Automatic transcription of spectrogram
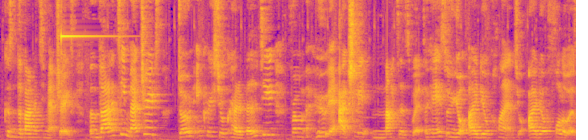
because of the vanity metrics. But vanity metrics don't increase your credibility from who it actually matters with, okay? So your ideal clients, your ideal followers.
